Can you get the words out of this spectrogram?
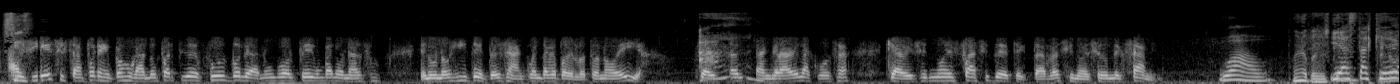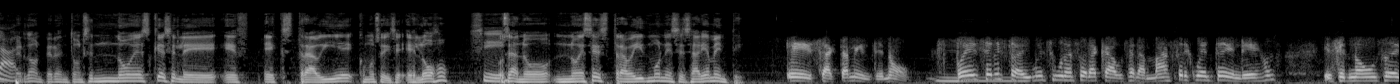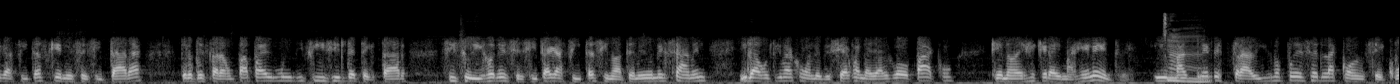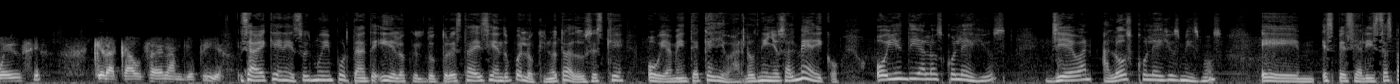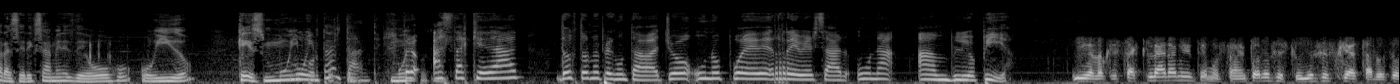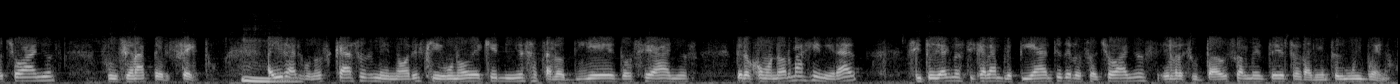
Sí, Así es, están por ejemplo jugando un partido de fútbol, le dan un golpe, un balonazo en un ojito y entonces se dan cuenta que por el otro no veía. O sea, es tan, tan grave la cosa que a veces no es fácil de detectarla si no es en un examen. Wow. Bueno, pues es ¿Y hasta qué edad? perdón, pero entonces no es que se le es- extravíe, ¿cómo se dice? El ojo. Sí. O sea, no, no es estrabismo necesariamente. Exactamente, no. Puede ser Mm. estrabismo es una sola causa. La más frecuente de lejos es el no uso de gafitas que necesitara, pero pues para un papá es muy difícil detectar si su hijo necesita gafitas si no ha tenido un examen. Y la última, como les decía, cuando hay algo opaco, que no deje que la imagen entre. Y Ah. más bien el estrabismo puede ser la consecuencia que la causa de la ambliopía. Sabe que en eso es muy importante y de lo que el doctor está diciendo, pues lo que uno traduce es que obviamente hay que llevar los niños al médico. Hoy en día los colegios llevan a los colegios mismos eh, especialistas para hacer exámenes de ojo, oído, que es muy, importante. muy Pero importante. ¿hasta qué edad, doctor, me preguntaba yo, uno puede reversar una ambliopía? Mira, lo que está claramente demostrado en todos los estudios es que hasta los 8 años funciona perfecto. Mm. Hay algunos casos menores que uno ve que niños hasta los 10, 12 años, pero como norma general, si tú diagnosticas la ambliopía antes de los 8 años, el resultado usualmente del tratamiento es muy bueno.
